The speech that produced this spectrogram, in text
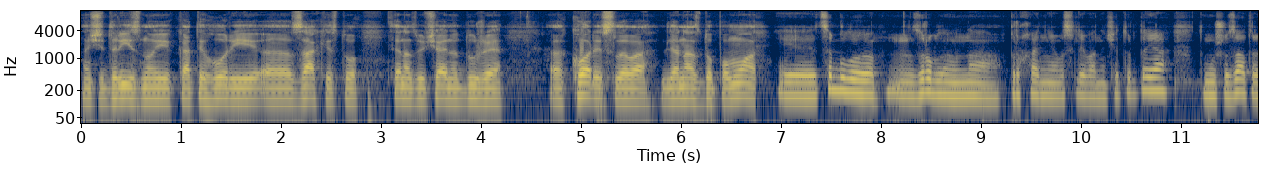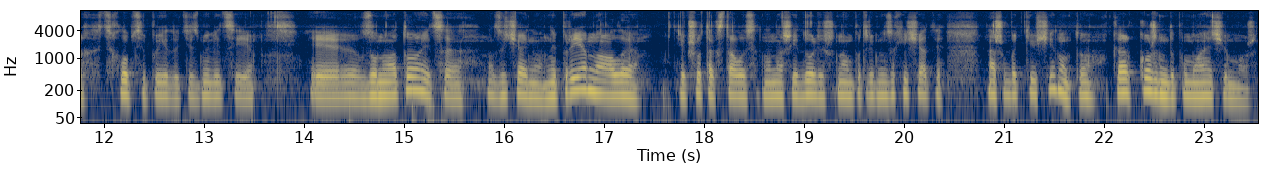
значить, різної категорії е, захисту. Це надзвичайно дуже е, корислива для нас допомога. Це було зроблено на прохання Василя Івановича Турдая, тому що завтра ці хлопці поїдуть із міліції е, в зону АТО, і це надзвичайно неприємно, але якщо так сталося на нашій долі, що нам потрібно захищати нашу батьківщину, то кожен допомагає чим може.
